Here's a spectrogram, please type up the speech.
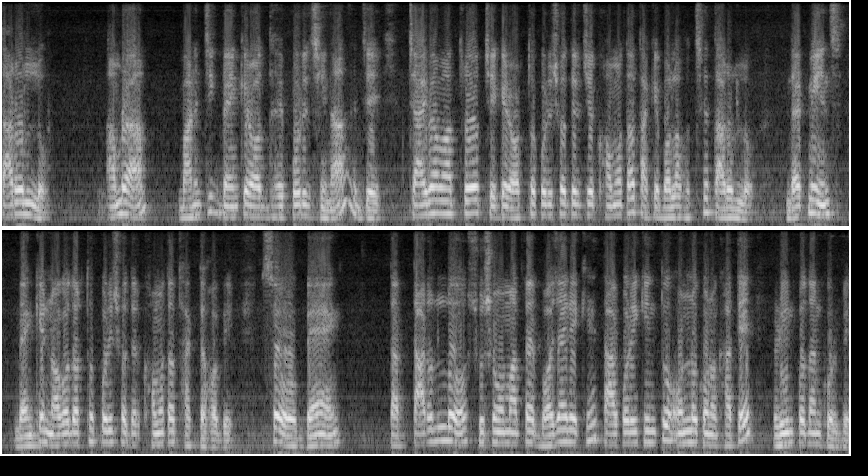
তারল্য। আমরা বাণিজ্যিক ব্যাংকের অধ্যায়ে পড়েছি না যে চাইবা মাত্র চেকের অর্থ পরিশোধের যে ক্ষমতা তাকে বলা হচ্ছে তারল্য। দ্যাট মিন্স ব্যাংকের নগদ অর্থ পরিশোধের ক্ষমতা থাকতে হবে। সো ব্যাংক তার তারল্য সুষম মাত্রায় বজায় রেখে তারপরে কিন্তু অন্য কোনো খাতে ঋণ প্রদান করবে।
